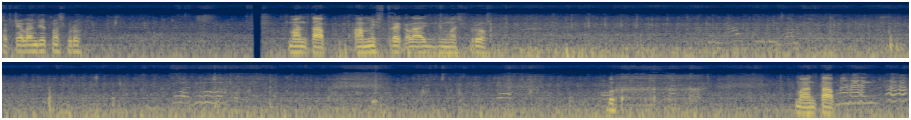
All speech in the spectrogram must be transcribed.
oke lanjut mas bro Mantap, amis trek lagi mas bro. Kenapa ini, Bang? Waduh. Buh. Mantap, Mantap.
